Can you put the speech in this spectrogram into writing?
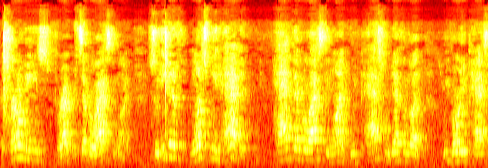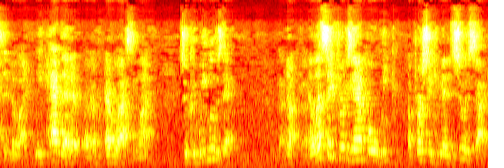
Eternal means forever. It's everlasting life. So even if once we have it, hath everlasting life, we pass from death into life. We've already passed into life. We have that ever- ever- everlasting life. So could we lose that? That- No. Now let's say, for example, we a person committed suicide.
